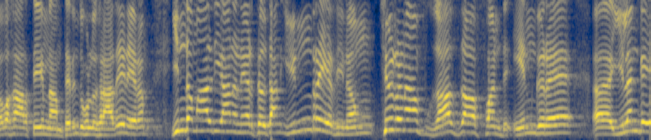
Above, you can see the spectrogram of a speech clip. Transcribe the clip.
விவகாரத்தையும் நாம் தெரிந்து கொள்கிறோம் அதே நேரம் இந்த மாதிரியான நேரத்தில் தான் இன்றைய தினம் சில்ட்ரன் ஆஃப் காசா ஃபண்ட் என்கிற இலங்கை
